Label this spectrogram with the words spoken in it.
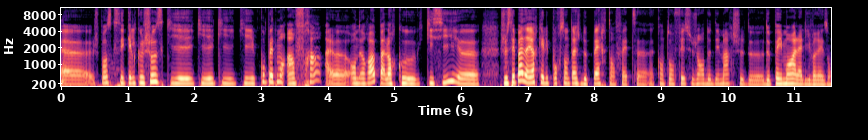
Euh, je pense que c'est quelque chose qui est, qui est, qui, qui est complètement un frein euh, en Europe, alors qu'ici, euh, je ne sais pas d'ailleurs quel est le pourcentage de perte en fait quand on fait ce genre de démarche de, de paiement à la livraison.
